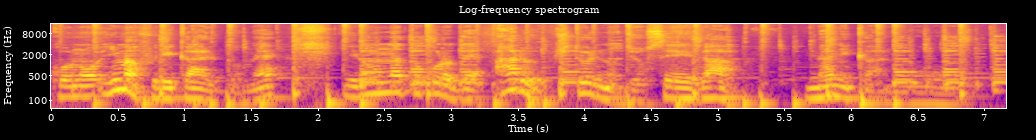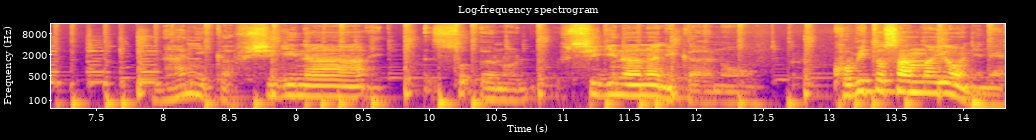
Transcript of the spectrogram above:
この今振り返るとねいろんなところである一人の女性が何かあの何か不思議なそあの不思議な何かあの小人さんのようにね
